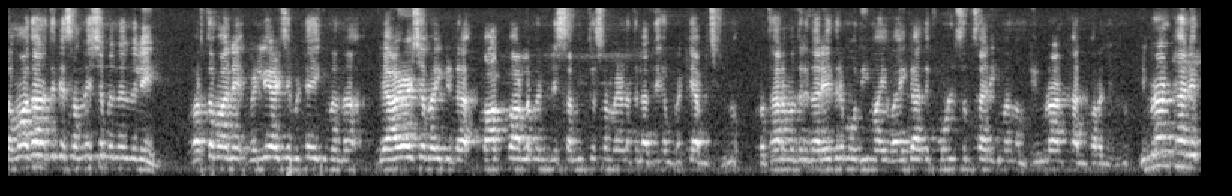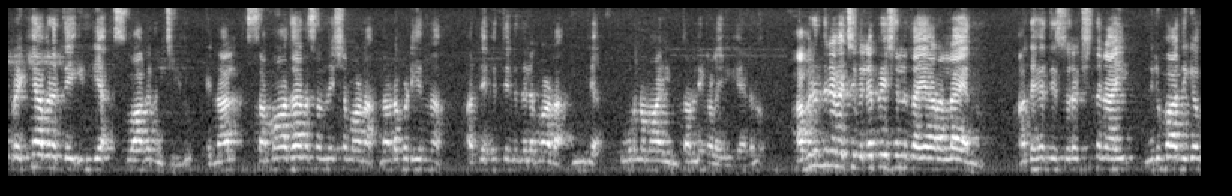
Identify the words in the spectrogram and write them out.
സമാധാനത്തിന്റെ സന്ദേശം എന്ന നിലയിൽ വർത്തമാനെ വെള്ളിയാഴ്ച വിട്ടയക്കുമെന്ന് വ്യാഴാഴ്ച വൈകിട്ട് പാക് പാർലമെന്റിന്റെ സംയുക്ത സമ്മേളനത്തിൽ അദ്ദേഹം പ്രഖ്യാപിച്ചിരുന്നു. പ്രധാനമന്ത്രി നരേന്ദ്രമോദിയുമായി വൈകാതെ ഫോണിൽ സംസാരിക്കുമെന്നും ഇമ്രാൻഖാൻ പറഞ്ഞിരുന്നു. ഇമ്രാൻഖാന്റെ പ്രഖ്യാപനത്തെ ഇന്ത്യ സ്വാഗതം ചെയ്തു. എന്നാൽ സമാധാന സന്ദേശമാണ് നടപടിയെന്ന അദ്ദേഹത്തിന്റെ നിലപാട് ഇന്ത്യ പൂർണമായും തള്ളിക്കളയുകയായിരുന്നു. അഭിനന്ദനെ വെച്ച് വിലപേശലിന് തയ്യാറല്ല എന്നും അദ്ദേഹത്തെ സുരക്ഷിതനായി നിരുപാധികം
